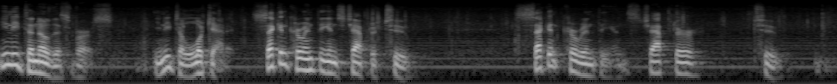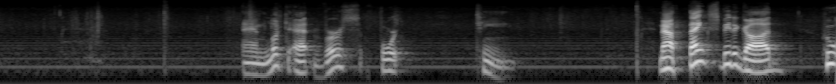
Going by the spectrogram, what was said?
You need to know this verse. You need to look at it. 2 Corinthians chapter 2. 2 Corinthians chapter 2. And look at verse 14. Now, thanks be to God who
